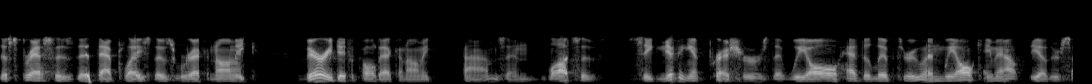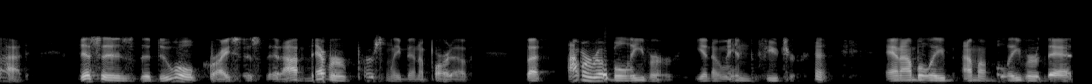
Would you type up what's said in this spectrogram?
the stresses that that placed. Those were economic, very difficult economic times and lots of significant pressures that we all had to live through, and we all came out the other side. This is the dual crisis that I've never personally been a part of, but I'm a real believer, you know, in the future. and I believe I'm a believer that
